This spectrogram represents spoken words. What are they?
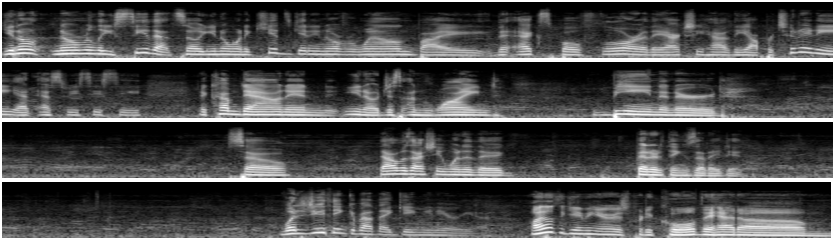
you don't normally see that. So, you know, when a kid's getting overwhelmed by the expo floor, they actually have the opportunity at SVCC to come down and, you know, just unwind being a nerd. So, that was actually one of the better things that I did. What did you think about that gaming area? I thought the gaming area was pretty cool. They had um,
